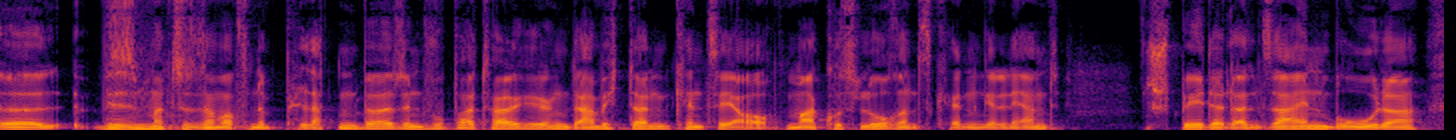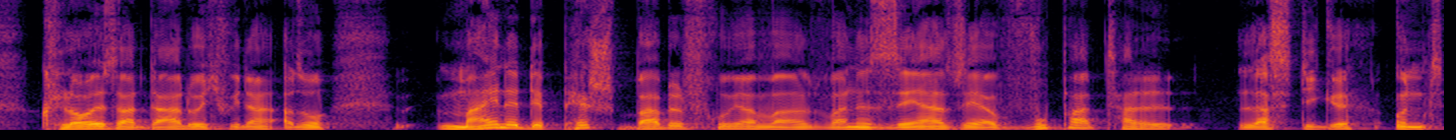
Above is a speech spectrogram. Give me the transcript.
äh, wir sind mal zusammen auf eine Plattenbörse in Wuppertal gegangen. Da habe ich dann, kennt ihr ja auch, Markus Lorenz kennengelernt. Später dann seinen Bruder, Kläuser dadurch wieder. Also meine Depeche-Bubble früher war, war eine sehr, sehr Wuppertal lastige. Und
